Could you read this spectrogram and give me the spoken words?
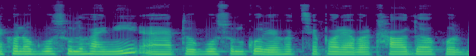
এখনও গোসল হয়নি। তো গোসল করে হচ্ছে পরে আবার খাওয়া দাওয়া করব।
